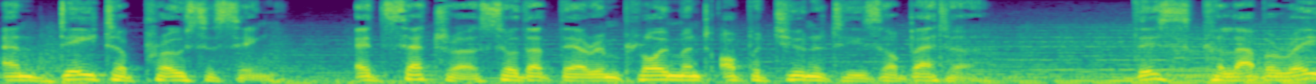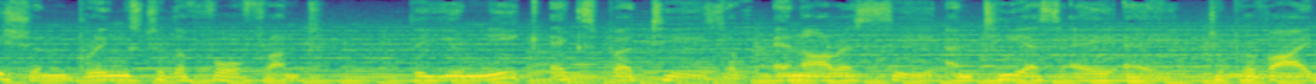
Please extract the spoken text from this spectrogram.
and data processing, etc., so that their employment opportunities are better. This collaboration brings to the forefront the unique expertise of NRSC and TSAA to provide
